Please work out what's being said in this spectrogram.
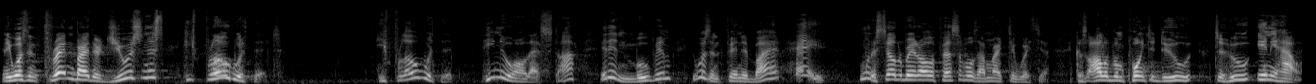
he wasn't threatened by their Jewishness. He flowed with it. He flowed with it. He knew all that stuff. It didn't move him, he wasn't offended by it. Hey, you want to celebrate all the festivals? I'm right there with you. Because all of them pointed to who, to who anyhow?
